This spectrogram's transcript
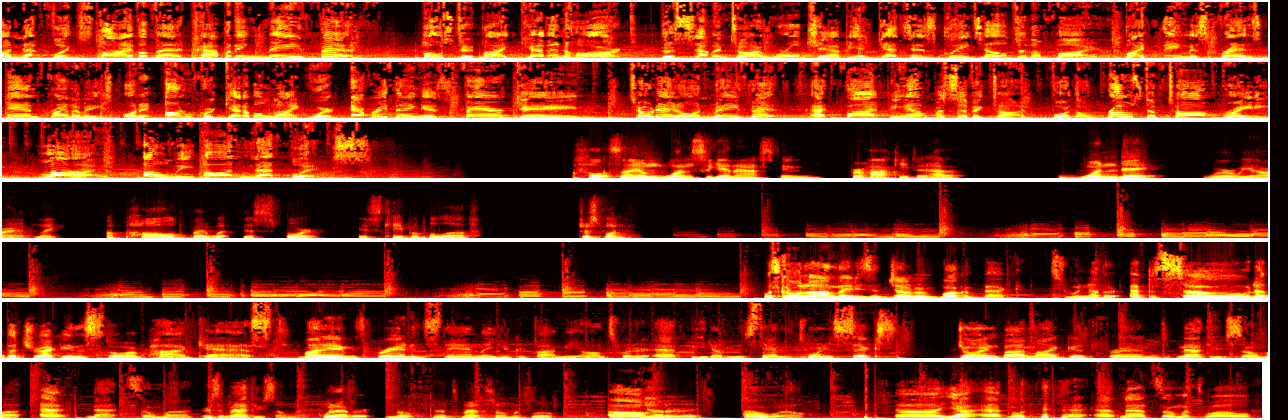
A Netflix live event happening May 5th. Hosted by Kevin Hart. The seven-time world champion gets his cleats held to the fire by famous friends and frenemies on an unforgettable night where everything is fair game. Tune in on May 5th at 5 p.m. Pacific time for the Roast of Tom Brady. Live only on Netflix. folks, I am once again asking for hockey to have one day where we aren't like appalled by what this sport is capable of. Just one. What's going on, ladies and gentlemen? Welcome back to another episode of the Tracking the Storm podcast. My name is Brandon Stanley. You can find me on Twitter at BWStanley26, joined by my good friend Matthew Soma at Matt Soma. Or is it Matthew Soma? Whatever. No, it's Matt Somatwell. Oh, You had it right. oh well. Uh, yeah, at, Mo- at Matt Soma 12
